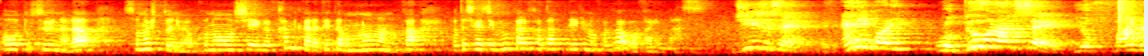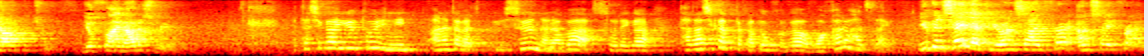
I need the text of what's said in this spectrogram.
おうとするならその人にはこの教えが神から出たものなのか私が自分から語っているのかが分かります Jesus saying, if anybody will do what I say, you'll find out the truth. You'll find out it's real. 私が言う通りにあなたがするならばそれが正しかったかどうかが分かるはずだよ You can say that to your unsaved friend. Unsaved friend.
